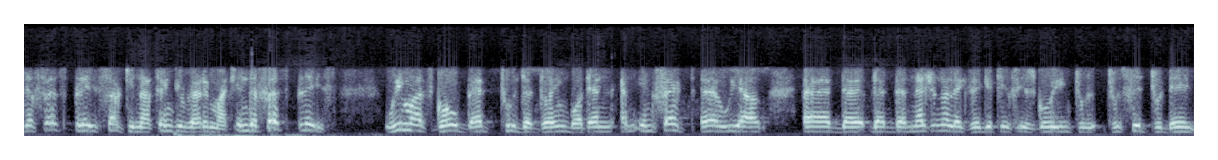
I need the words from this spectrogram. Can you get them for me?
the first place, Sakina, thank you very much. In the first place, we must go back to the drawing board, and, and in fact, uh, we are uh, the, the, the national executive is going to to sit today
